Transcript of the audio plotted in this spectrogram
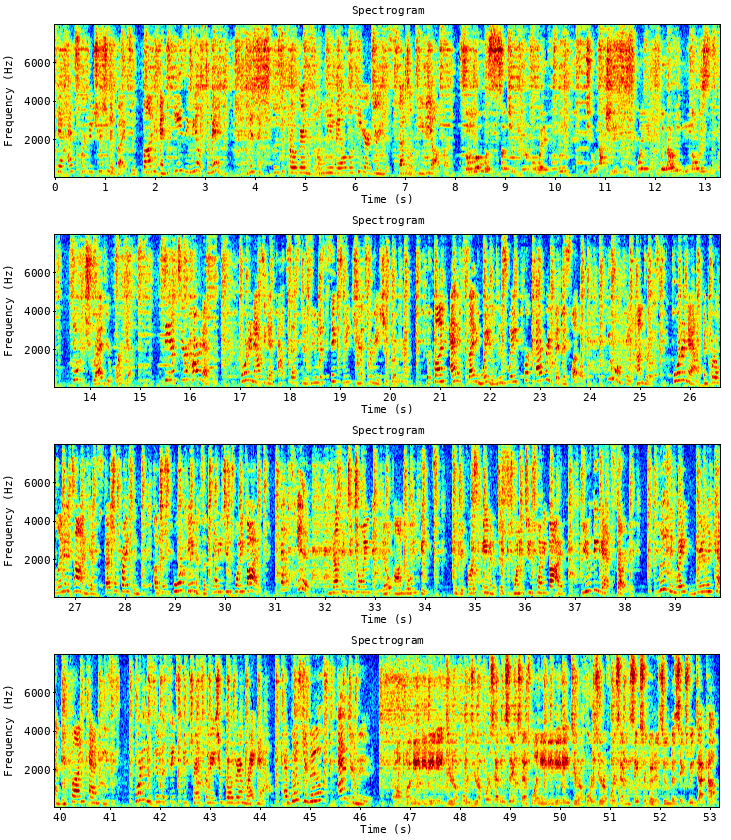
get expert nutrition advice with fun and easy meals to make. This exclusive program is only available here during this special TV offer. Zumba was such a beautiful way for me to actually lose weight without even noticing it. Don't dread your workouts. Dance your heart out. Now to get access to Zumba's six week transformation program. The fun and exciting way to lose weight for every fitness level. You won't pay hundreds. Order now and for a limited time get special pricing of just four payments of $22.25. That's it. Nothing to join and no ongoing fees. With your first payment of just $22.25, you can get started. Losing weight really can be fun and easy. Order the Zumba six week transformation program right now and boost your moves and your mood. Call 1 888 804 0476. That's 1 888 804 0476 or go to Zumba6week.com.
